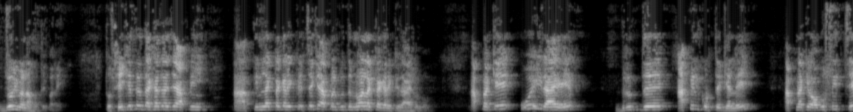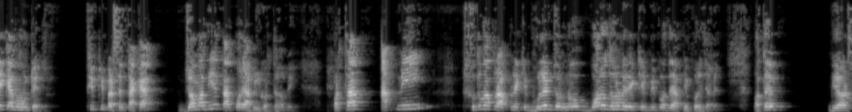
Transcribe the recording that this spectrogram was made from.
জরিমানা হতে পারে। তো সেই ক্ষেত্রে দেখা যায় যে আপনি তিন লাখ টাকার একটি চেকে আপনার বিরুদ্ধে নয় লাখ টাকার একটি রায় হলো। আপনাকে ওই রায়ের বিরুদ্ধে আপিল করতে গেলে আপনাকে অবশ্যই চেক অ্যামাউন্টের ফিফটি পার্সেন্ট টাকা জমা দিয়ে তারপরে আপিল করতে হবে। অর্থাৎ আপনি শুধুমাত্র আপনার একটি ভুলের জন্য বড় ধরনের একটি বিপদে আপনি পড়ে যাবেন। অতএব ভিউয়ার্স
